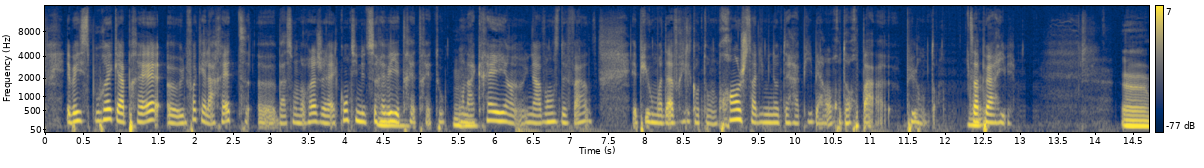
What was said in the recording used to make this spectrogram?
et eh ben, il se pourrait qu'après, euh, une fois qu'elle arrête, euh, bah, son horloge, elle continue de se réveiller mmh. très très tôt. On a créé une avance de phase. Et puis au mois d'avril, quand on range sa luminothérapie, ben, on ne redort pas euh, plus longtemps. Ça peut arriver. Mais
